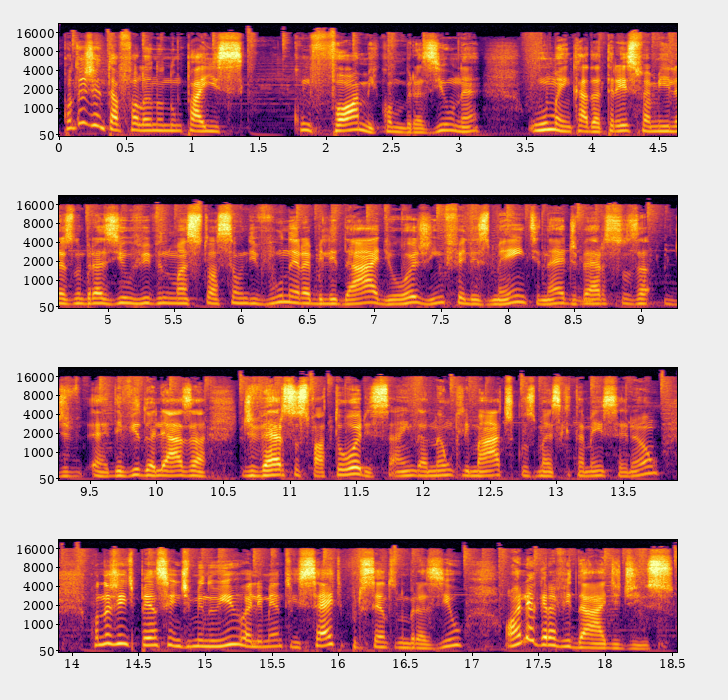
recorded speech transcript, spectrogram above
Quando a gente está falando num país com fome, como o Brasil, né? Uma em cada três famílias no Brasil vive numa situação de vulnerabilidade hoje, infelizmente, né? Diversos, de- eh, devido, aliás, a diversos fatores, ainda não climáticos, mas que também serão. Quando a gente pensa em diminuir o alimento em 7% no Brasil, olha a gravidade disso.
